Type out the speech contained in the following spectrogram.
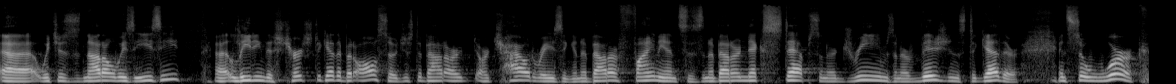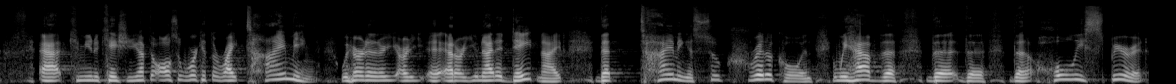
uh, which is not always easy, uh, leading this church together, but also just about our, our child raising and about our finances and about our next steps and our dreams and our visions together. And so, work at communication. You have to also work at the right timing. We heard at our, at our United Date Night that timing is so critical. And, and we have the, the, the, the Holy Spirit,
